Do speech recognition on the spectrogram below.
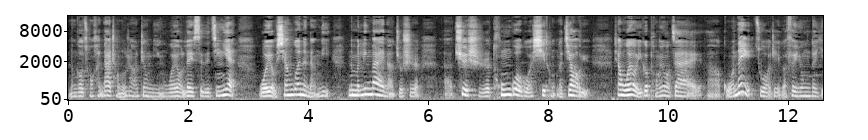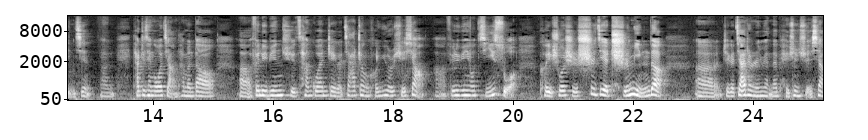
能够从很大程度上证明我有类似的经验，我有相关的能力。那么另外呢，就是，呃，确实通过过系统的教育。像我有一个朋友在呃国内做这个费用的引进，嗯，他之前跟我讲，他们到呃菲律宾去参观这个家政和育儿学校啊，菲律宾有几所可以说是世界驰名的呃这个家政人员的培训学校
